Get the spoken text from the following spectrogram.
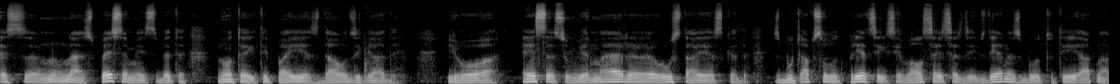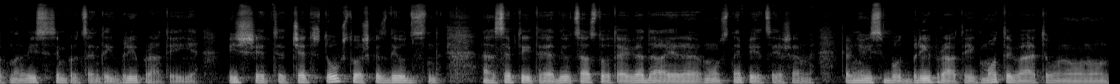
es nu, neesmu pesimists, bet noteikti paies daudzi gadi. Jo Es esmu vienmēr eh, uzstājies, ka es būtu absolūti priecīgs, ja valsts aizsardzības dienas būtu tie atnāk man visi simtprocentīgi brīvprātīgie. Visi šie 4000, kas 27. un 28. gadā ir eh, mums nepieciešami, ka viņi visi būtu brīvprātīgi, motivēti un, un, un,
